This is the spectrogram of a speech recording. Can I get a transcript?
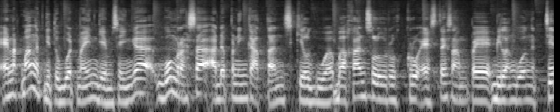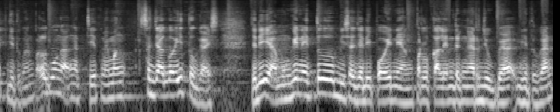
enak banget gitu buat main game. Sehingga gue merasa ada peningkatan skill gue bahkan seluruh kru ST sampai bilang gue ngecheat gitu kan. Padahal gue nggak ngecheat memang sejago itu guys. Jadi ya mungkin itu bisa jadi poin yang perlu kalian dengar juga gitu kan.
